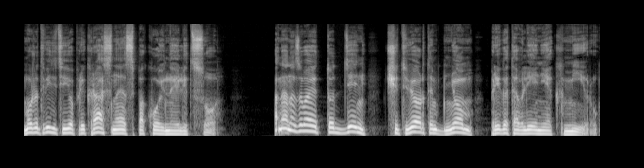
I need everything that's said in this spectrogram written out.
может видеть ее прекрасное спокойное лицо. Она называет тот день четвертым днем приготовления к миру.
